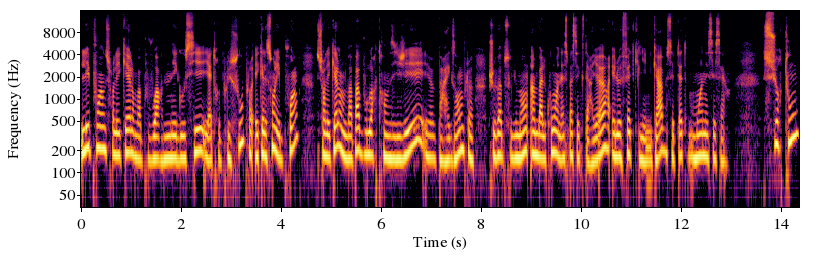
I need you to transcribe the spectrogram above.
les points sur lesquels on va pouvoir négocier et être plus souple, et quels sont les points sur lesquels on ne va pas vouloir transiger. Euh, par exemple, je veux absolument un balcon, un espace extérieur, et le fait qu'il y ait une cave, c'est peut-être moins nécessaire. Surtout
